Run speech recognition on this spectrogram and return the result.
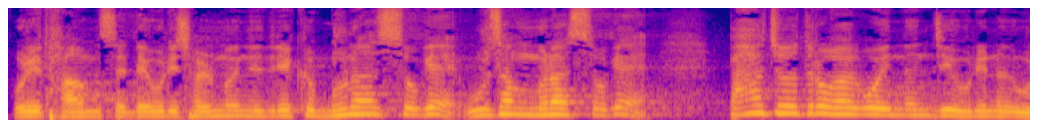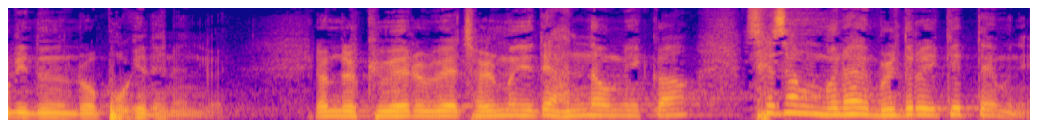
우리 다음 세대, 우리 젊은이들이 그 문화 속에, 우상 문화 속에 빠져들어가고 있는지 우리는 우리 눈으로 보게 되는 거예요. 여러분들 교회를 왜 젊은이들 안 나옵니까? 세상 문화에 물들어 있기 때문에.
